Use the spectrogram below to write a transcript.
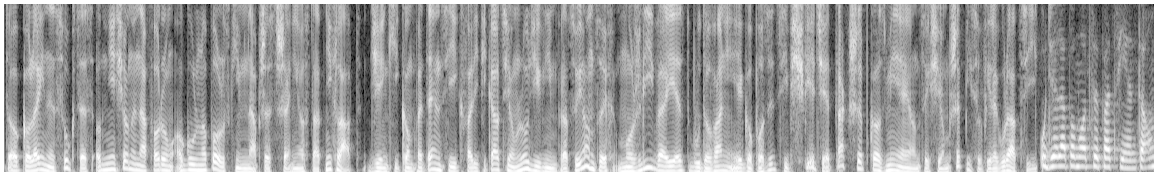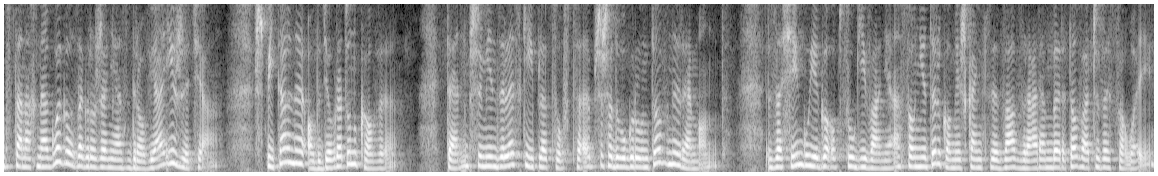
to kolejny sukces odniesiony na forum ogólnopolskim na przestrzeni ostatnich lat. Dzięki kompetencji i kwalifikacjom ludzi w nim pracujących możliwe jest budowanie jego pozycji w świecie tak szybko zmieniających się przepisów i regulacji. Udziela pomocy pacjentom w stanach nagłego zagrożenia zdrowia i życia. Szpitalny oddział ratunkowy. Ten przy międzyleskiej placówce przeszedł gruntowny remont. W zasięgu jego obsługiwania są nie tylko mieszkańcy Wawra, Rembertowa czy Wesołej,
